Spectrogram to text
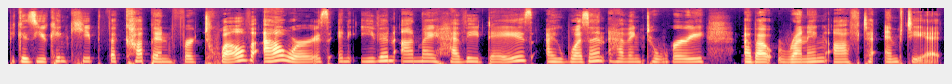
because you can keep the cup in for 12 hours. And even on my heavy days, I wasn't having to worry about running off to empty it.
